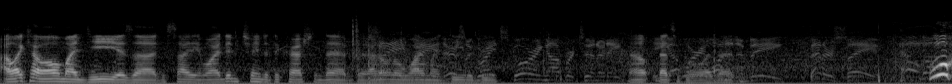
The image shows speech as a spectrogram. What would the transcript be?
I like how all my D is uh, deciding. Well, I did change it to crash the net, but I don't know why my D would be. Oh, that's a goal, I bet. Woo!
